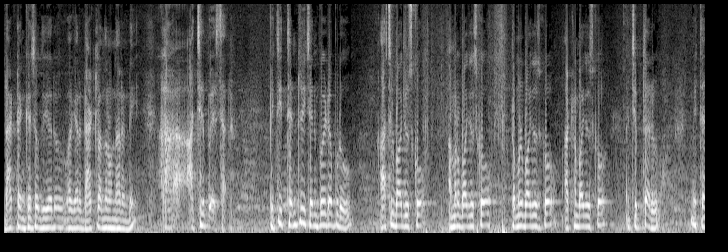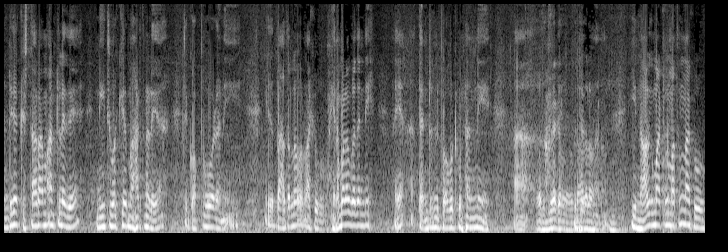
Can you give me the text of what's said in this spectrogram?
డాక్టర్ వెంకటేశ్వరి గారు వగారు డాక్టర్లు అందరూ ఉన్నారండి. అలా ఆశ్చర్యపోయారు సార్. ప్రతి తండ్రి చనిపోయేటప్పుడు ఆస్తులు బాగా చూసుకో అమ్మను బాగా చూసుకో తమ్ముడు బాగా చూసుకో అక్కను బాగా చూసుకో చెప్తారు. మీ తండ్రిగా కృష్ణారామ అంటలేదే నీతి వాక్యం మాట్లాడుతున్నాడయ్యా. అంటే గొప్పవాడని. ఇది బాధలో నాకు వినబడవు కదండి. అయ్యా తండ్రిని పోగొట్టుకున్నానని ఉన్నాను. ఈ నాలుగు మాటలు మాత్రం నాకు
